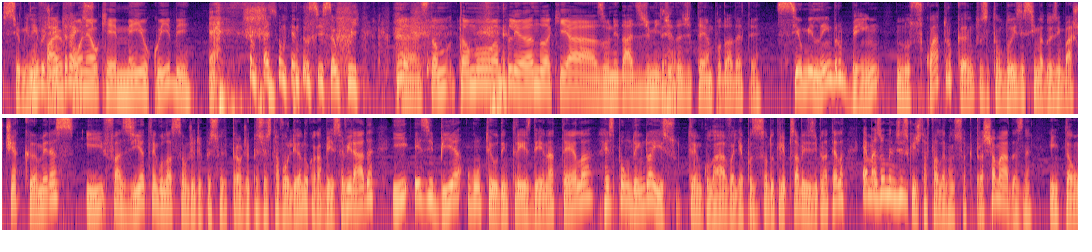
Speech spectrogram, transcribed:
se eu me O lembro direito, era Firephone isso. é o que? Meio Quibi? Mais ou menos isso, é um Qui. É, estamos ampliando aqui as unidades de medida de tempo do ADT. Se eu me lembro bem, nos quatro cantos, então dois em cima, dois embaixo, tinha câmeras e fazia a triangulação de onde a pessoa, para onde a pessoa estava olhando com a cabeça virada e exibia o conteúdo em 3D na tela, respondendo a isso. Triangulava ali a posição do que ele precisava exibir na tela. É mais ou menos isso que a gente está falando, só que para chamadas, né? Então,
